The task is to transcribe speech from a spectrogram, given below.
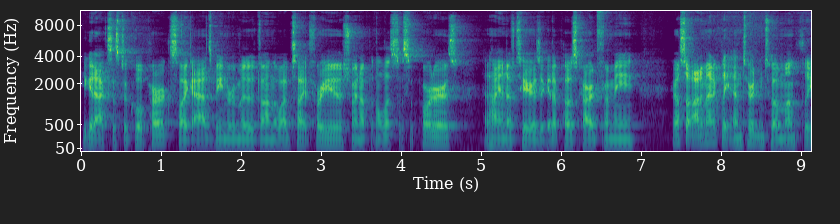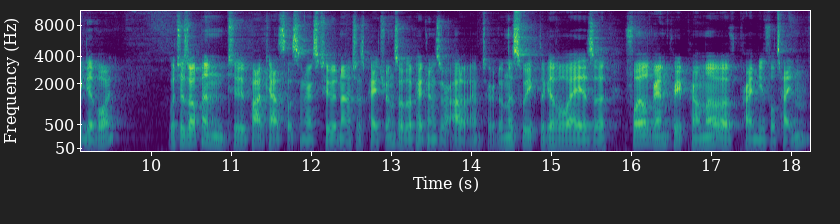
you get access to cool perks like ads being removed on the website for you, showing up in the list of supporters. At high enough tiers, you get a postcard from me. You're also automatically entered into a monthly giveaway, which is open to podcast listeners too, and not just patrons, although patrons are auto entered. And this week, the giveaway is a foil Grand Prix promo of Primeval Titan.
